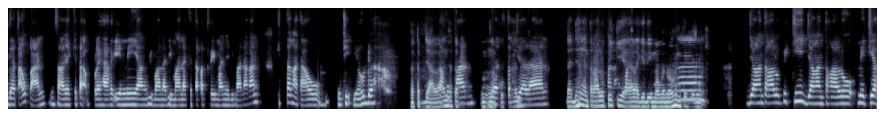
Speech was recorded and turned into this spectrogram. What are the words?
nggak hmm. tahu kan, misalnya kita apply hari ini yang di mana di mana kita keterimanya di mana kan kita nggak tahu. Jadi ya udah. Tetap jalan, lakukan, tetap ya, tetap jalan. Dan jangan terlalu picky ya lagi di momen-momen hmm, kayak gini. Hmm. Jangan terlalu picky, jangan terlalu mikir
